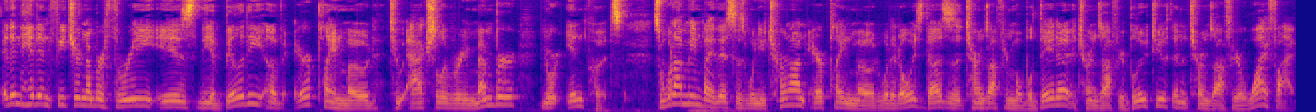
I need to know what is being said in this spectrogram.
And then hidden feature number three is the ability of airplane mode to actually remember your inputs. So what I mean by this is when you turn on airplane mode, what it always does is it turns off your mobile data, it turns off your Bluetooth, and it turns off your Wi-Fi.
